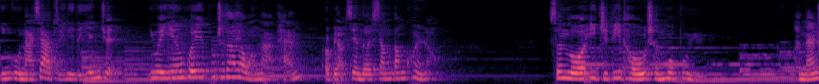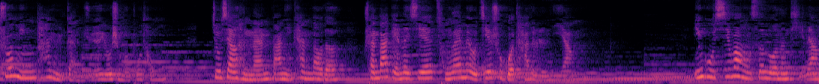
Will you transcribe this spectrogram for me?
银谷拿下嘴里的烟卷。因为烟灰不知道要往哪弹，而表现得相当困扰。森罗一直低头沉默不语，很难说明他与感觉有什么不同，就像很难把你看到的传达给那些从来没有接触过他的人一样。银谷希望森罗能体谅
